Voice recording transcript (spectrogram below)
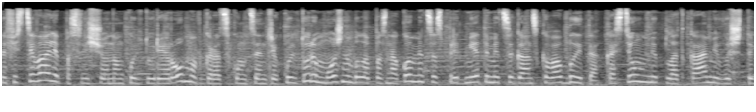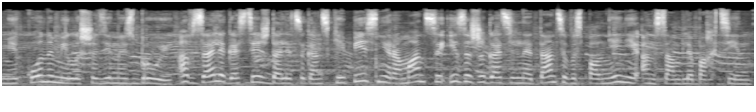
На фестивале, посвященном культуре Рома в городском центре культуры, можно было познакомиться с предметами цыганского быта – костюмами, платками, вышитыми иконами и лошадиной сбруей. А в зале гостей ждали цыганские песни, романсы и зажигательные танцы в исполнении ансамбля «Бахтин».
